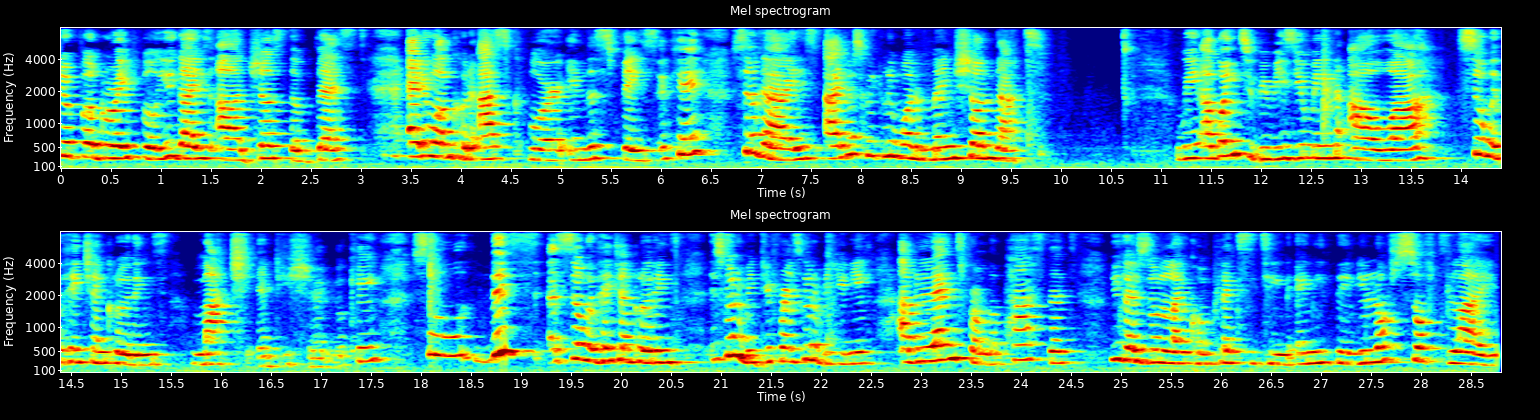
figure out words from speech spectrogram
duper grateful. You guys are just the best anyone could ask for in this space. Okay, so guys, I just quickly want to mention that we are going to be resuming our Sew with HN Clothing's March edition. Okay, so this uh, Sew with HN Clothing's is going to be different, it's going to be unique. I've learned from the past that you guys don't like complexity in anything, you love soft life,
